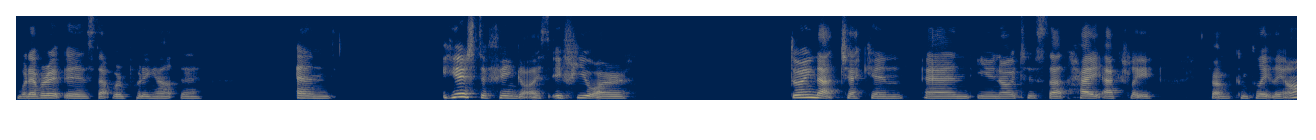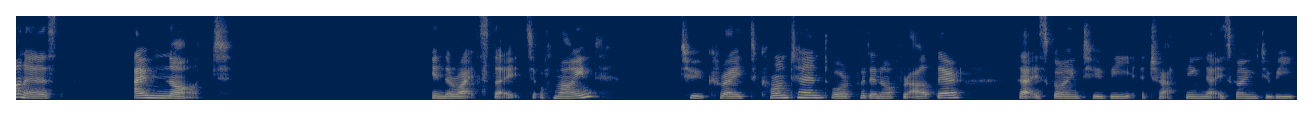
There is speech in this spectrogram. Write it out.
whatever it is that we're putting out there. And here's the thing, guys if you are doing that check in and you notice that, hey, actually, if I'm completely honest, I'm not in the right state of mind to create content or put an offer out there that is going to be attracting, that is going to be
